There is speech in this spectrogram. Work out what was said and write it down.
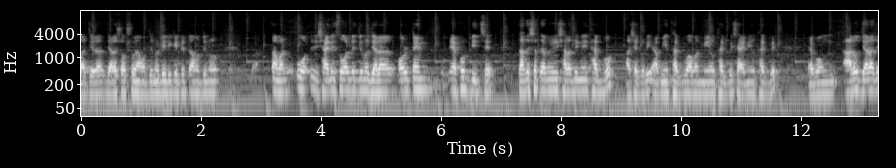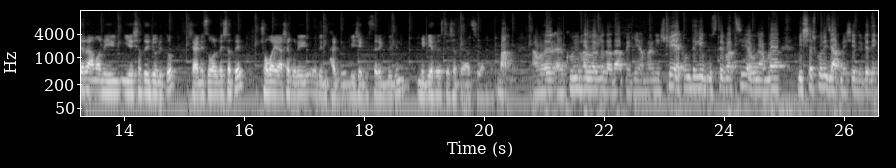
বা যারা যারা সবসময় আমার জন্য ডেডিকেটেড আমার জন্য আমার সাইরিস ওয়ার্ল্ডের জন্য যারা অল টাইম এফোর্ট দিচ্ছে, তাদের সাথে আমি সারাদিনেই থাকব। আশা করি আমিও থাকব, আমার মেয়েও থাকবে, শাইনিও থাকবে। এবং আরও যারা যারা আমার এই ইয়ের সাথে জড়িত চাইনিজ ওয়ার্ল্ডের সাথে, সবাই আশা করি ওদিন থাকবে। বিশ একুশ তারিখ দুই দিন মিডিয়া ফেস্টের সাথে আছি আমরা। আমাদের খুবই ভালো লাগল। দাদা আপনাকে আমরা নিশ্চয়ই এখন থেকে বুঝতে পারছি এবং আমরা বিশ্বাস করি যে আপনি সেই দুইটা দিন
